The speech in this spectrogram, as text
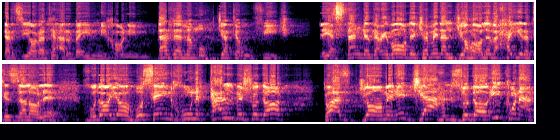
در زیارت اربعین می‌خوانیم. بذل مهجته فیک لیستنقذ عبادک من الجهاله و حیرت الزلاله. خدایا حسین خون قلبشو داد تا از جامعه جهل زدایی کند.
